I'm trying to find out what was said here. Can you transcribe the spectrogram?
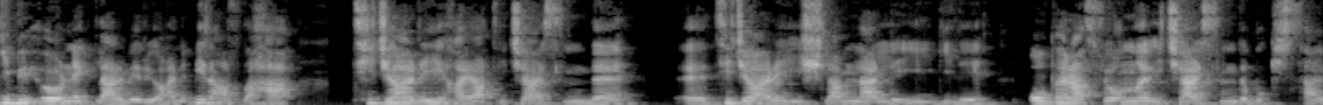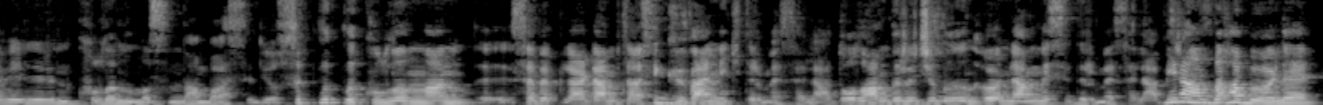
gibi örnekler veriyor. Hani biraz daha ticari hayat içerisinde e, ticari işlemlerle ilgili operasyonlar içerisinde bu kişisel verilerin kullanılmasından bahsediyor. Sıklıkla kullanılan e, sebeplerden bir tanesi güvenliktir mesela. Dolandırıcılığın önlenmesidir mesela. Biraz daha böyle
